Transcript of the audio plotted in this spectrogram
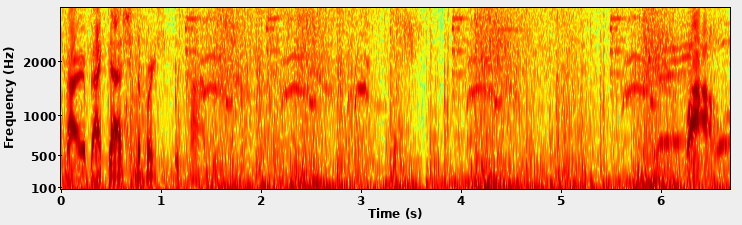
Alright, backdash into Burn Kick this time. Wow.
